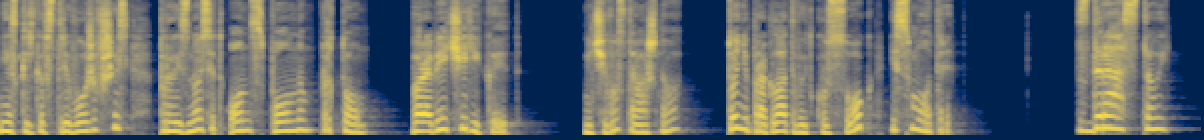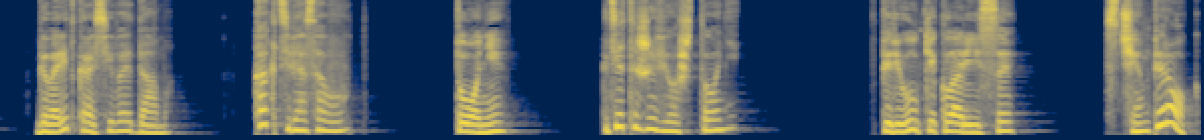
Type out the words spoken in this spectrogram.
Несколько встревожившись, произносит он с полным ртом. Воробей чирикает. Ничего страшного. Тони проглатывает кусок и смотрит. «Здравствуй!» — говорит красивая дама. «Как тебя зовут?» «Тони». «Где ты живешь, Тони?» «В переулке Кларисы». «С чем пирог?»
